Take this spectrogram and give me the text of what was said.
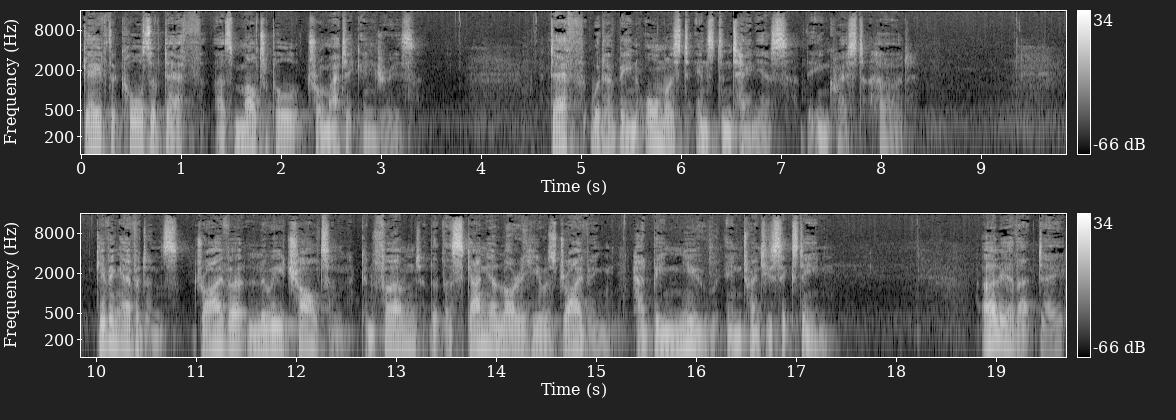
gave the cause of death as multiple traumatic injuries. Death would have been almost instantaneous, the inquest heard. Giving evidence, driver Louis Charlton confirmed that the Scania lorry he was driving had been new in 2016. Earlier that day,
